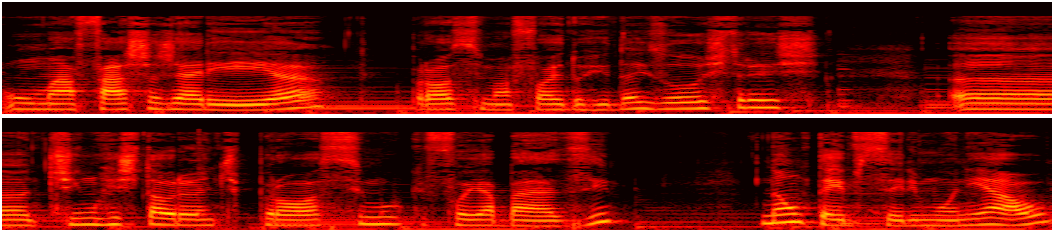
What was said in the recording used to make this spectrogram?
uma faixa de areia próxima à Foz do Rio das Ostras, uh, tinha um restaurante próximo que foi a base, não teve cerimonial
